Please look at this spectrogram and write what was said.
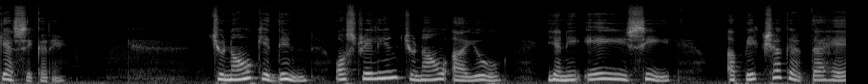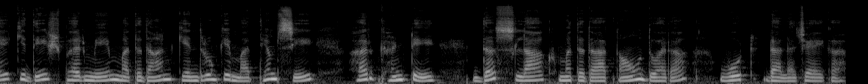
कैसे करें। चुनाव के दिन ऑस्ट्रेलियन चुनाव आयोग, यानी ए अपेक्षा करता है कि देश भर में मतदान केंद्रों के माध्यम से हर घंटे 10 लाख मतदाताओं द्वारा वोट डाला जाएगा।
